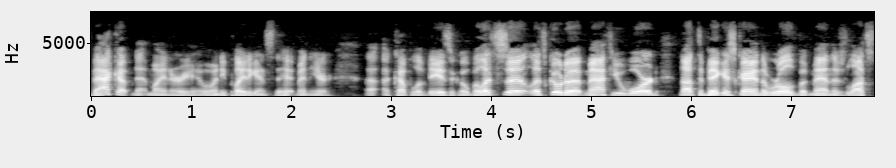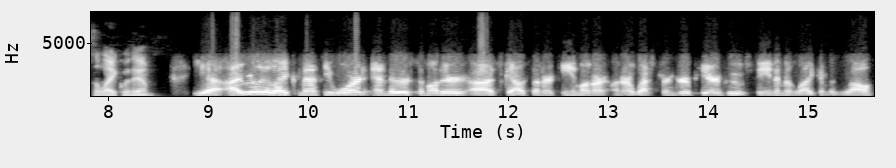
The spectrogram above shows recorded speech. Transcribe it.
backup netminer, when he played against the Hitmen here a, a couple of days ago. But let's uh, let's go to Matthew Ward. Not the biggest guy in the world, but man, there's lots to like with him. Yeah, I really like Matthew Ward, and there are some other uh, scouts on our team on our on our Western group here who've seen him and like him as well.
